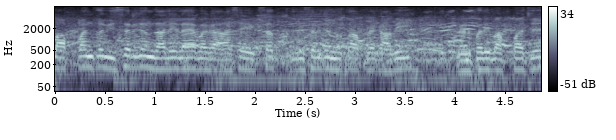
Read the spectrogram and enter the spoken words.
बाप्पांचं विसर्जन झालेलं आहे बघा. असं एकसाथ विसर्जन होतं आपल्या गावी गणपती बाप्पाचे.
